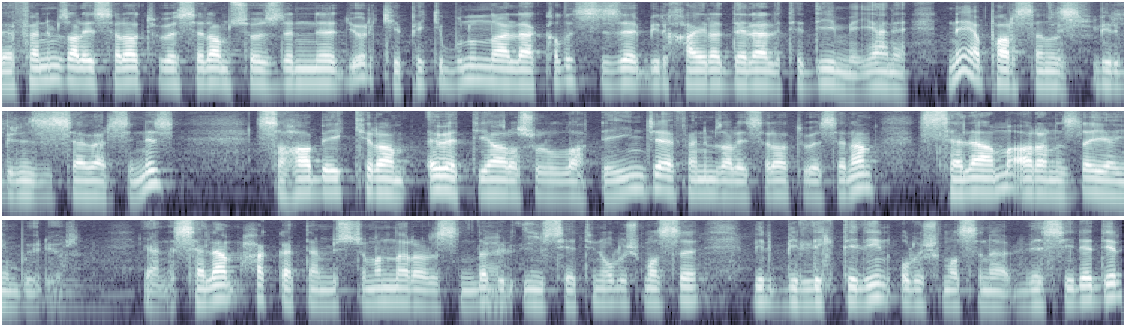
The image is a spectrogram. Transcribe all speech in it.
Ve Efendimiz Aleyhisselatü Vesselam sözlerine diyor ki peki bununla alakalı size bir hayra delalet edeyim mi? Yani ne yaparsanız birbirinizi seversiniz. Sahabe-i kiram evet ya Resulullah deyince Efendimiz Aleyhisselatü Vesselam selamı aranızda yayın buyuruyor. Yani selam hakikaten Müslümanlar arasında Evet. bir ünsiyetin oluşması, bir birlikteliğin oluşmasına vesiledir.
